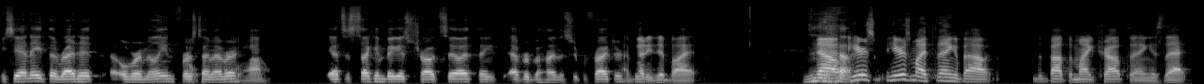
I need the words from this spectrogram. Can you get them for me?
You see that Nate? The red hit over a million, first time ever. Oh, wow. Yeah, it's the second biggest Trout sale I think ever behind the Superfractor. I bet he did buy it. Now, Yeah. here's here's my thing about about the Mike Trout thing is that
